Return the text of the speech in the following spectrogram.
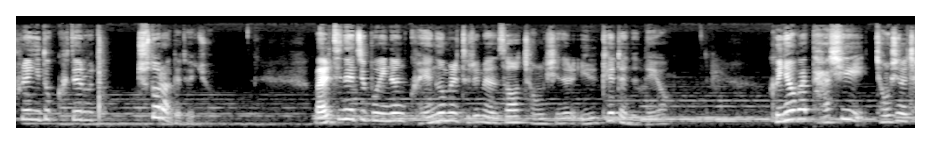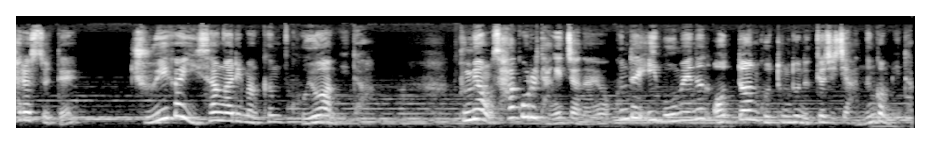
불행히도 그대로 추돌하게 되죠. 말티네즈 부인은 굉음을 들으면서 정신을 잃게 되는데요. 그녀가 다시 정신을 차렸을 때 주위가 이상하리만큼 고요합니다. 분명 사고를 당했잖아요. 근데 이 몸에는 어떠한 고통도 느껴지지 않는 겁니다.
